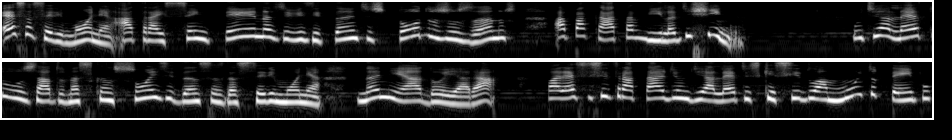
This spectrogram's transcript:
Essa cerimônia atrai centenas de visitantes todos os anos à pacata vila de Xingo. O dialeto usado nas canções e danças da cerimônia Naniá do Iará parece se tratar de um dialeto esquecido há muito tempo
